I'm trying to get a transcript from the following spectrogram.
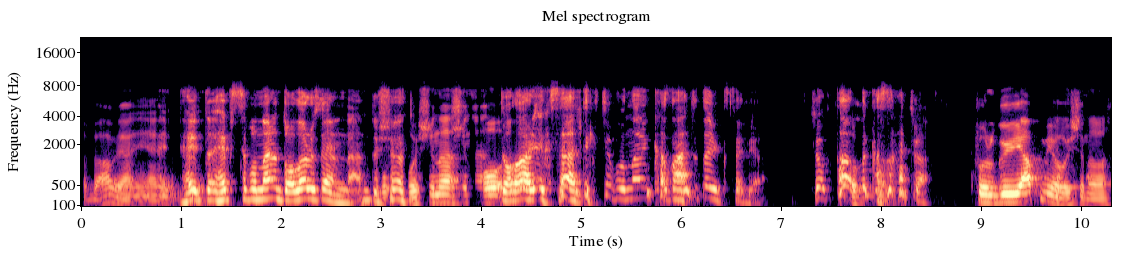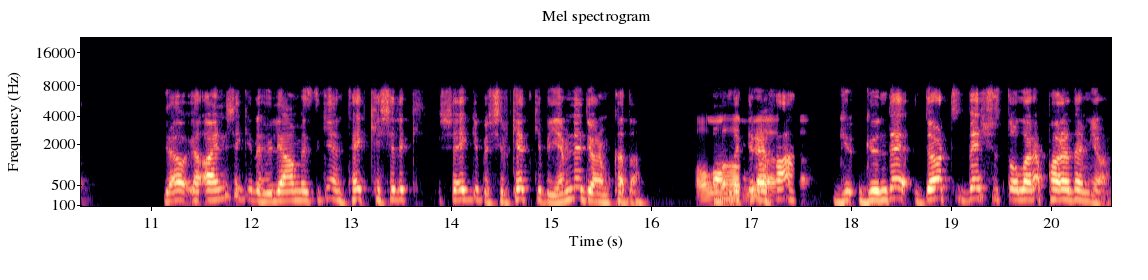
tabii abi yani yani Hep, hepsi bunların dolar üzerinden. Düşün. bo- boşuna o Dolar yükseldikçe bunların kazancı da yükseliyor. Çok tatlı Çok- kazanç var. kurguyu yapmıyor boşuna o. Ya, ya aynı şekilde Hülya Mezgiyen tek kişilik şey gibi şirket gibi yemin ediyorum kadın. Allah Ondaki Allah. refah günde 400-500 dolara para demiyor.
